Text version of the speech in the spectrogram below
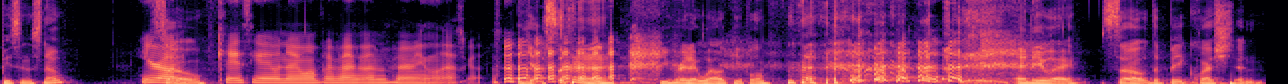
This Pieces in the Snow. Here So- on KCO 91.5 in Fairbanks, Alaska. Yes. you heard it well, people. anyway, so the big question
